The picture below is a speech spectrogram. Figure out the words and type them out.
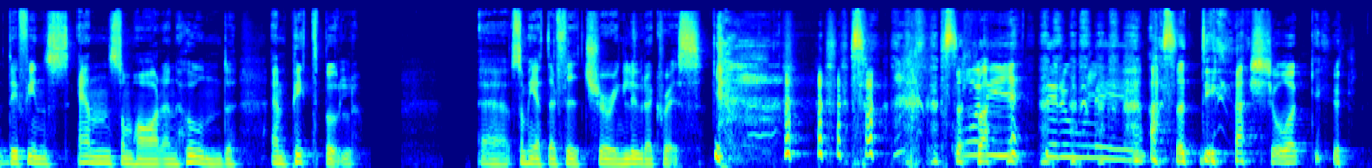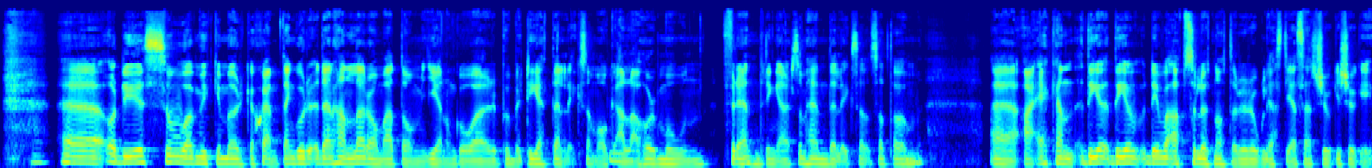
Det finns en som har en hund, en pitbull. Uh, som heter Featuring Ludacris. Åh, oh, det är jätteroligt! Alltså det är så kul. Uh, och det är så mycket mörka skämt. Den, går, den handlar om att de genomgår puberteten liksom och mm. alla hormonförändringar som händer liksom. Så att de, uh, jag kan, det, det, det var absolut något av det roligaste jag sett 2020.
